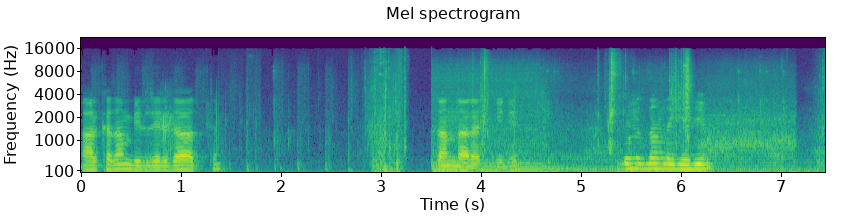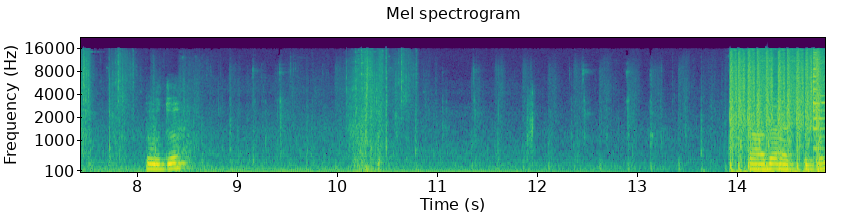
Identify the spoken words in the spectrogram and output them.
Arkadan birileri daha attı. Buradan da araç geliyor. Buradan da geleyim. Durdu. Sağdan açıldım.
